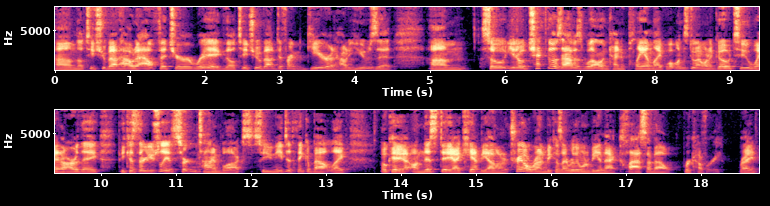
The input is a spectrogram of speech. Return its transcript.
um, they'll teach you about how to outfit your rig. They'll teach you about different gear and how to use it. Um, so you know, check those out as well and kind of plan like what ones do I want to go to? When are they? Because they're usually at certain time blocks. So you need to think about like, okay, on this day I can't be out on a trail run because I really want to be in that class about recovery right?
